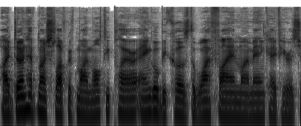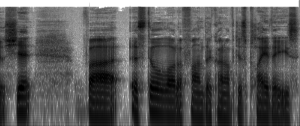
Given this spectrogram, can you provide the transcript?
I don't have much luck with my multiplayer angle because the Wi-Fi in my man cave here is just shit. But it's still a lot of fun to kind of just play these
